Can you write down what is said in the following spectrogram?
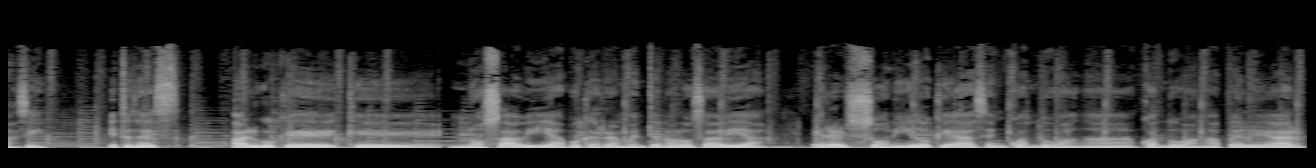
así. Entonces, algo que, que no sabía, porque realmente no lo sabía, era el sonido que hacen cuando van a, cuando van a pelear,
